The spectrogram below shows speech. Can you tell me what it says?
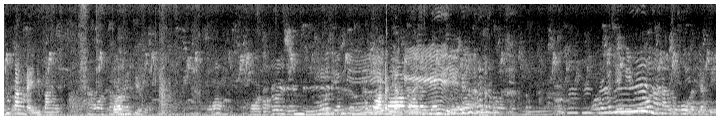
อยู่ฟังไหนอยู่ฟังตอนนี้เกี่ยวโอ้เสียงดีพอกับเสียงดีโอ้เสียงดีนะคะคู่กับเสียงดี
